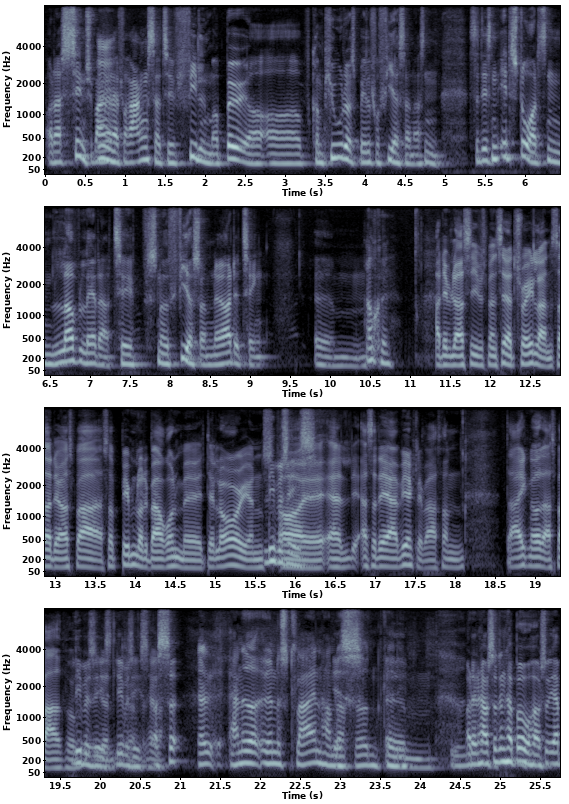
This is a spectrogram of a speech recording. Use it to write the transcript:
og der er sindssygt mange Mm. mm. referencer til film og bøger og computerspil fra 80'erne og sådan. Så det er sådan et stort sådan love letter til sådan noget 80'er nørde ting. Øhm, Okay. Og det vil også sige, hvis man ser traileren, så er det også bare, så bimler det bare rundt med DeLoreans. Lige præcis. Og, øh, er, altså det er virkelig bare sådan, der er ikke noget, der er sparet på. Lige præcis, den, lige præcis. Og så, Han hedder Ernest Klein, ham der har Yes. skrevet den. Kan. Øhm, og den har så den her bog her, så jeg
